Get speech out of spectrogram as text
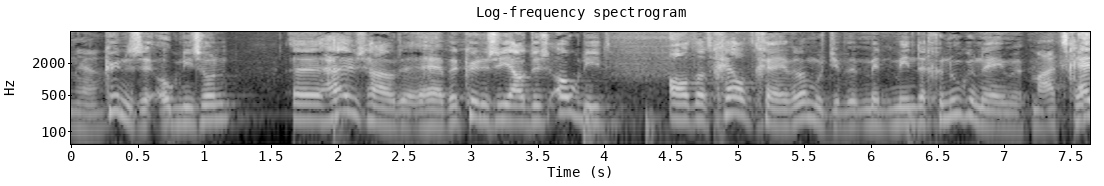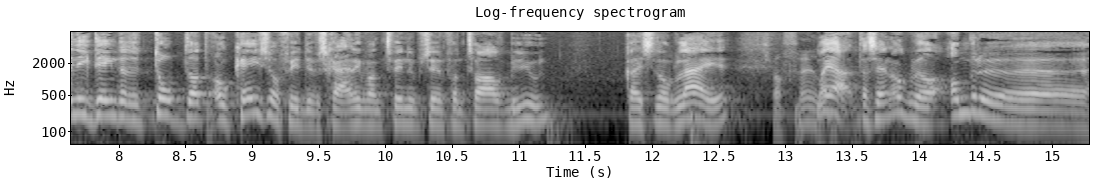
Ja. kunnen ze ook niet zo'n eh, huishouden hebben. Kunnen ze jou dus ook niet al dat geld geven. Dan moet je met minder genoegen nemen. Maar het scheelt- En ik denk dat de top dat oké zou vinden waarschijnlijk. Want 20% van 12 miljoen kan je ze nog leiden. Dat is wel veel. Maar ja, er zijn ook wel andere... eh,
